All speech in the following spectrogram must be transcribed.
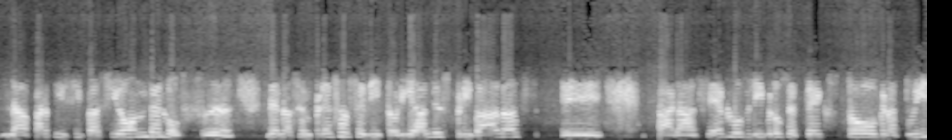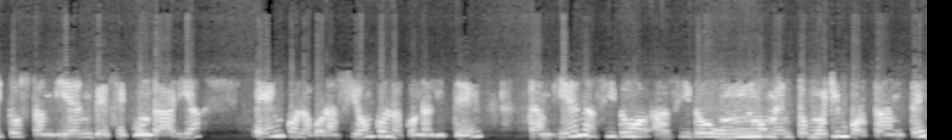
la participación de los eh, de las empresas editoriales privadas eh, para hacer los libros de texto gratuitos también de secundaria en colaboración con la Conalité también ha sido ha sido un momento muy importante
